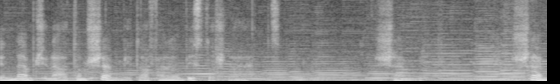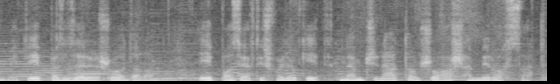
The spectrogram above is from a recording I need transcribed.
Én nem csináltam semmit, afelől biztos lehetsz. Semmit. Semmit, épp ez az erős oldalam. Épp azért is vagyok itt. Nem csináltam soha semmi rosszat.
